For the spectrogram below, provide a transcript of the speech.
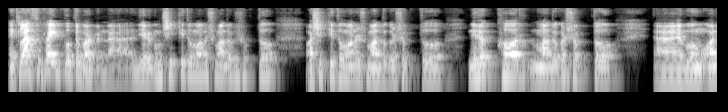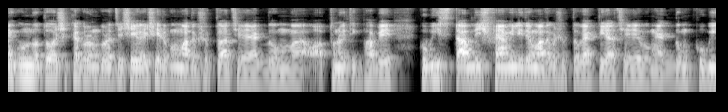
ক্লাসিফাইড করতে পারবেন না। যেরকম শিক্ষিত মানুষ মাদকাসক্ত, অশিক্ষিত মানুষ মাদকাসক্ত, নিরক্ষর মাদকাসক্ত এবং অনেক উন্নত শিক্ষা গ্রহণ করেছে। সে, সেরকম মাদকাসক্ত আছে, একদম অর্থনৈতিকভাবে খুবই স্টাবলিশ ফ্যামিলিতে মাদকাসক্ত ব্যক্তি আছে এবং একদম খুবই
